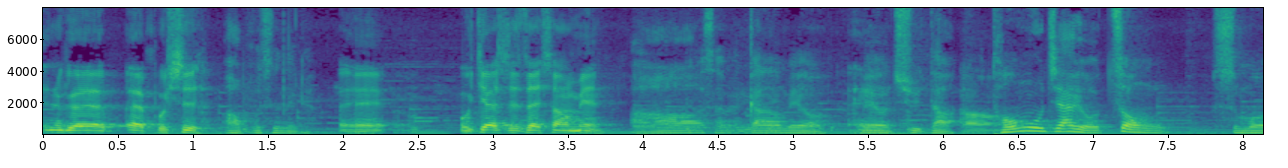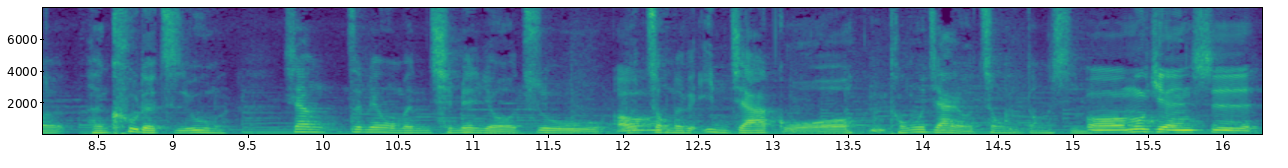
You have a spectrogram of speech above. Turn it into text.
那个，呃，不是，哦，不是那个，哎，我家是在上面。哦，上面刚刚没有没有去到。头目家有种什么很酷的植物吗？像这边我们前面有住有种那个印加果，头目家有种东西吗？我目前是，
